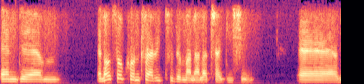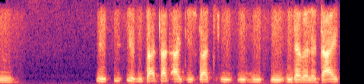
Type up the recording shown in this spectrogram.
And um, and also contrary to the Manala tradition, um, that that argues that Ndebele died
